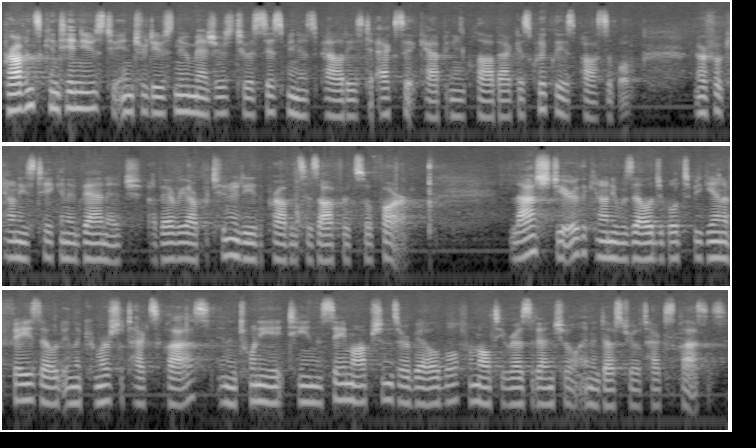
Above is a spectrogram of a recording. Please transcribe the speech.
The province continues to introduce new measures to assist municipalities to exit capping and clawback as quickly as possible. Norfolk County has taken advantage of every opportunity the province has offered so far. Last year, the county was eligible to begin a phase out in the commercial tax class, and in 2018, the same options are available for multi-residential and industrial tax classes.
